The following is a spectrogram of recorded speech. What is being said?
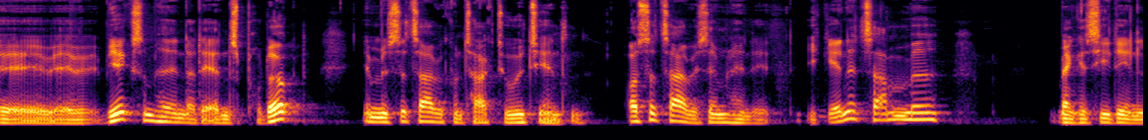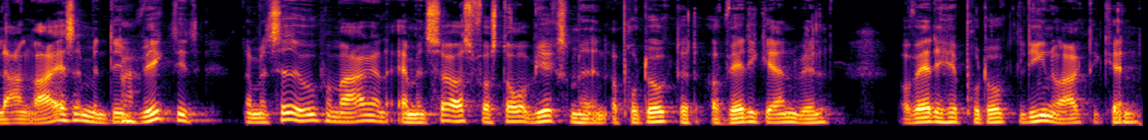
øh, virksomheden og deres produkt, jamen så tager vi kontakt til udtjenesten. Og så tager vi simpelthen et, igen et møde. Man kan sige, at det er en lang rejse, men det er ja. vigtigt, når man sidder ude på markedet, at man så også forstår virksomheden og produktet, og hvad de gerne vil, og hvad det her produkt lige nuagtigt kan.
